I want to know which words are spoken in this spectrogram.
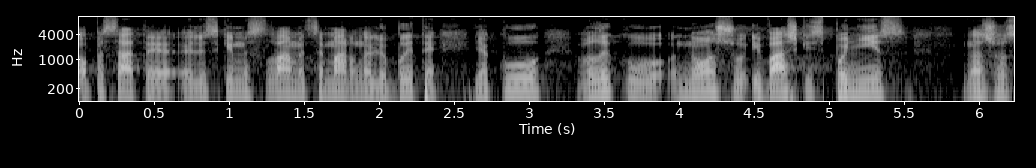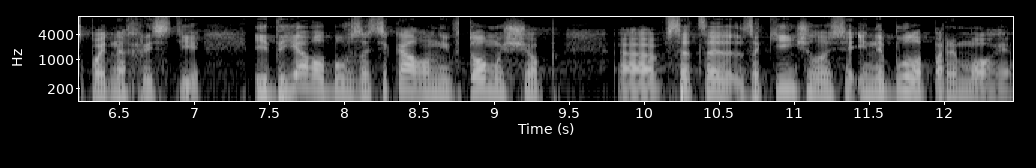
описати людськими словами, це марно любити, яку велику ношу і важкість поніс наш Господь на Христі. І диявол був зацікавлений в тому, щоб е, все це закінчилося і не було перемоги.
